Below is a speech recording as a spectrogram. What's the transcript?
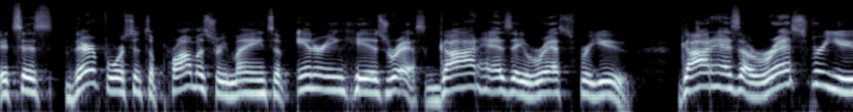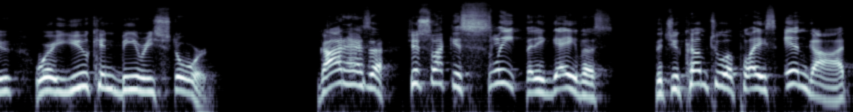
It says, therefore, since a promise remains of entering his rest, God has a rest for you. God has a rest for you where you can be restored. God has a, just like his sleep that he gave us, that you come to a place in God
